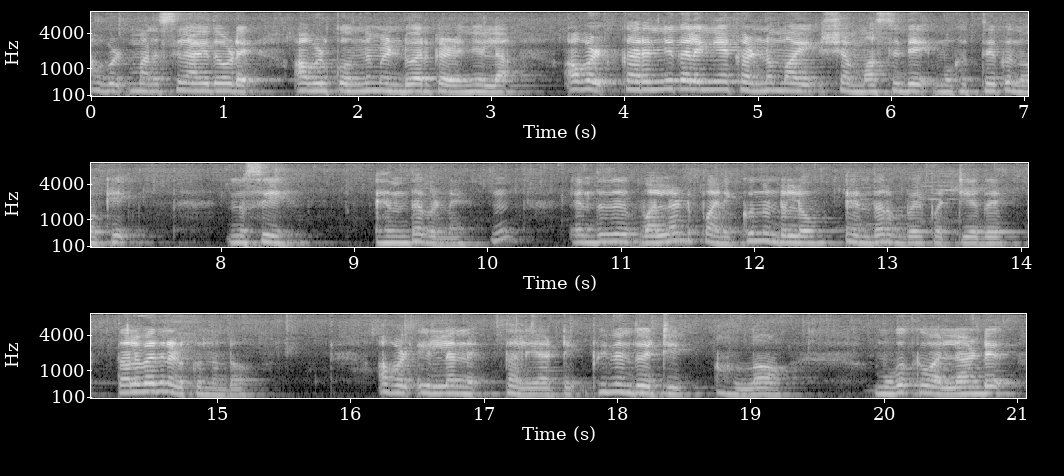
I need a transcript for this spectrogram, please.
അവൾ മനസ്സിലായതോടെ അവൾക്കൊന്നും മിണ്ടുവാൻ കഴിഞ്ഞില്ല. അവൾ കരഞ്ഞു കലങ്ങിയ കണ്ണുമായി ഷമ്മാസിന്റെ മുഖത്തേക്ക് നോക്കി. നുസി എന്താ പെണ്ണേ? എന്തത് വല്ലാണ്ട് പനിക്കുന്നുണ്ടല്ലോ? എന്താ റബ്ബെ പറ്റിയത്? തലവേദന എടുക്കുന്നുണ്ടോ? അവൾ ഇല്ലെന്ന് തലയാട്ടി. പിന്നെന്തു പറ്റി? അല്ലാ മുഖക്ക് വല്ലാണ്ട്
